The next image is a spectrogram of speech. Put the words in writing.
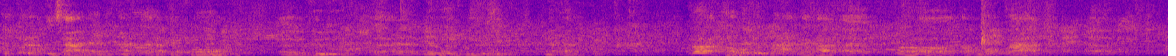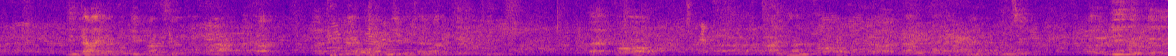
ผมกำลังปรึกษาเนี่ยนะว่าจะฟ้องเอ่อคือเอ่ออะไรเรียนเรื่องลิสิทธิ์นะครับ ก็ขอบพระคุณมากนะครับเอ่อก็ต้องบอกว่าดีใจและก็มีความสุขมากนะครับ ถึงแม้ว่าวันนี้ไม่ใช่วันเกิดจริงแต่ก็หลายท่านก็ได้ได้ทำให้ผมรู้สึกดีเหลือเกิน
